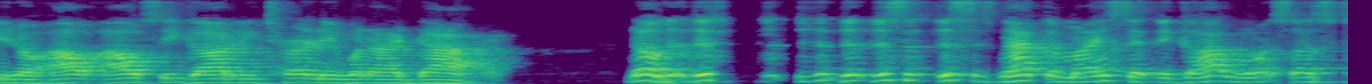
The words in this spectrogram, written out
you know I'll I'll see God in eternity when I die. No, this this is this is not the mindset that God wants us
